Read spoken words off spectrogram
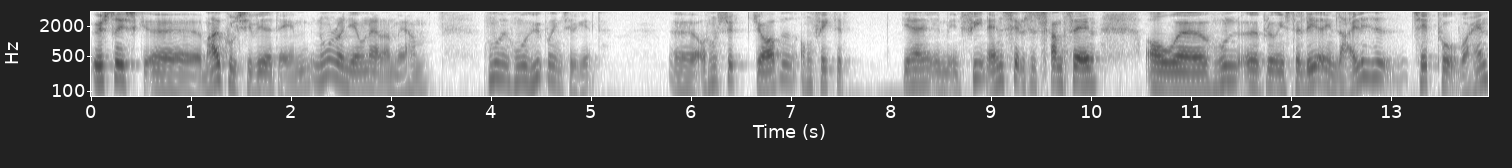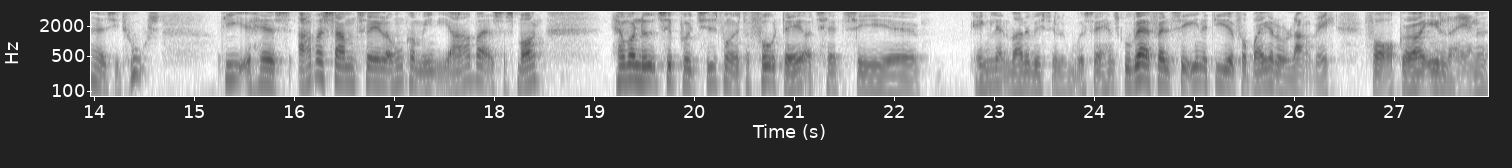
Østrisk, øh, meget kultiveret dame, nogenlunde jævnaldrende med ham. Hun var, hun var hyperintelligent, øh, og hun søgte jobbet, og hun fik det. De havde en, en fin ansættelsessamtale, og øh, hun øh, blev installeret i en lejlighed tæt på, hvor han havde sit hus. De havde arbejdssamtaler, og hun kom ind i arbejde så småt. Han var nødt til på et tidspunkt efter få dage at tage til øh, England, var det vist, eller USA. Han skulle i hvert fald til en af de her fabrikker, der var langt væk, for at gøre et eller andet.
